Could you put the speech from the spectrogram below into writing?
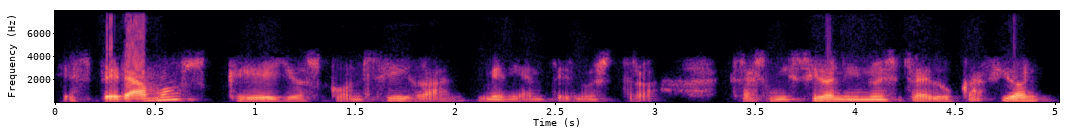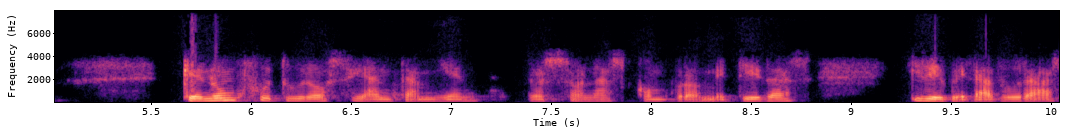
Esperamos que ellos consigan, mediante nuestra transmisión y nuestra educación, que en un futuro sean también personas comprometidas y liberadoras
